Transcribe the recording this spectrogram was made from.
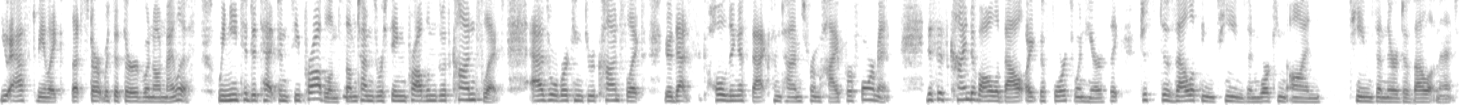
you asked me, like, let's start with the third one on my list. We need to detect and see problems. Hmm. Sometimes we're seeing problems with conflict. As we're working through conflict, that's holding us back sometimes from high performance. This is kind of all about like the fourth one here, like just developing teams and working on teams and their development.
